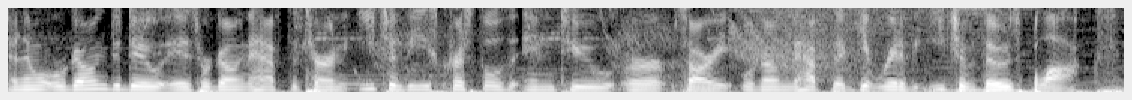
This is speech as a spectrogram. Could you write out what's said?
And then what we're going to do is we're going to have to turn each of these crystals into, or sorry, we're going to have to get rid of each of those blocks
